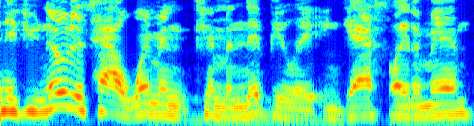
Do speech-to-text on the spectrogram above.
and if you notice how women can manipulate and gaslight a man,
